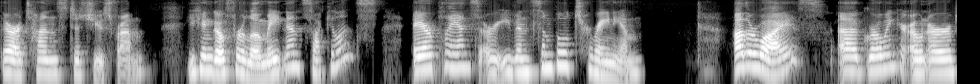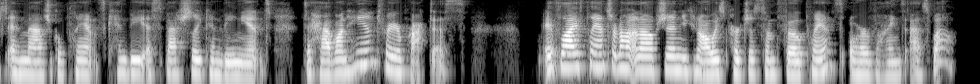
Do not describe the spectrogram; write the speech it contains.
there are tons to choose from. You can go for low maintenance succulents, air plants, or even simple terrarium. Otherwise, uh, growing your own herbs and magical plants can be especially convenient to have on hand for your practice. If live plants are not an option, you can always purchase some faux plants or vines as well.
